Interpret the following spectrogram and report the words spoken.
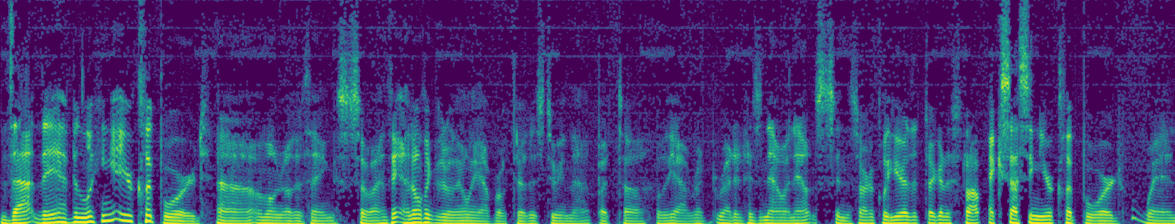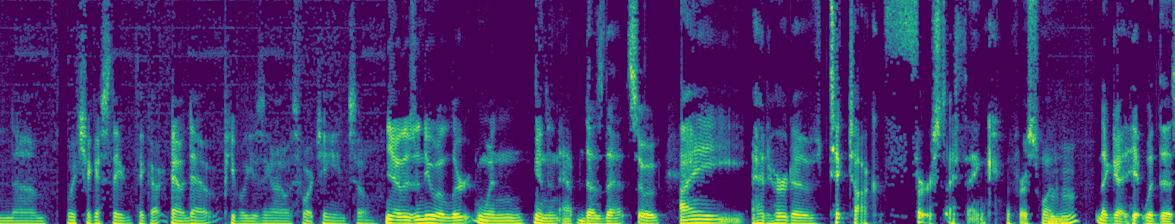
that they have been looking at your clipboard, uh, among other things. So I think I don't think they're the only app out there that's doing that. But uh, well, yeah, Reddit has now announced in this article here that they're going to stop accessing your clipboard when, um, which I guess they they got found out people using iOS 14. So Yeah, there's a new alert when an app does that. So I had heard of TikTok first, I think. The first one that got hit with this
